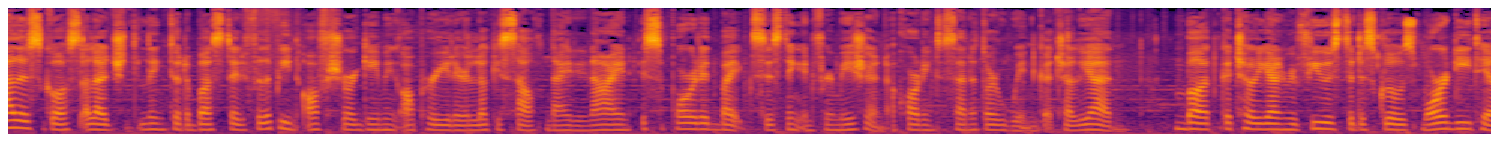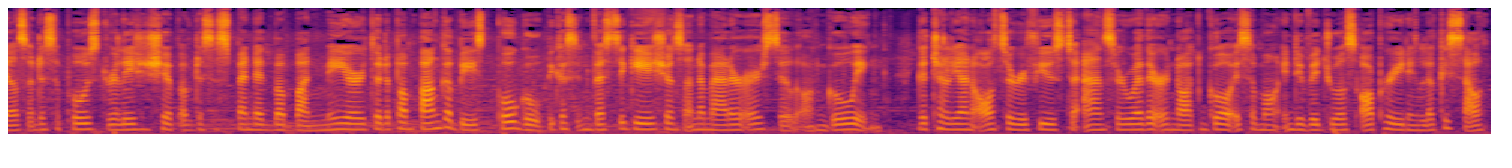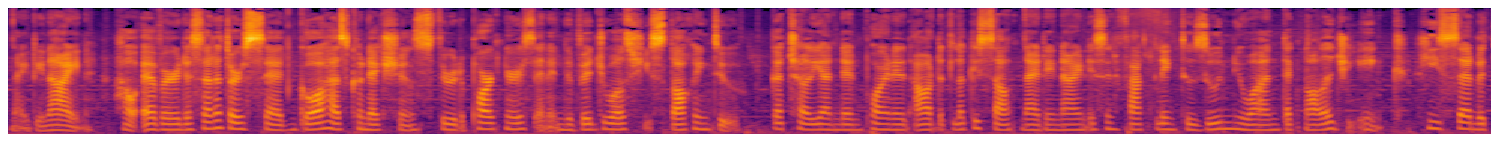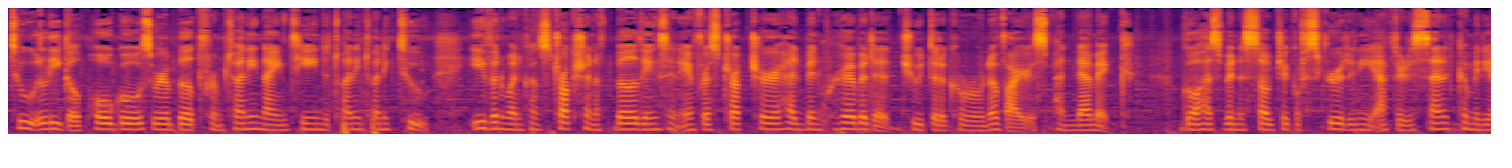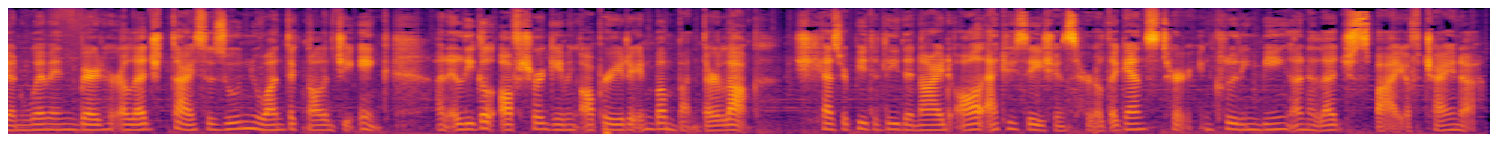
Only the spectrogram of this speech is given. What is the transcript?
Alice Guo's alleged link to the busted Philippine offshore gaming operator Lucky South 99 is supported by existing information, according to Senator Win Gatchalian. But Gatchalian refused to disclose more details on the supposed relationship of the suspended Bamban mayor to the Pampanga based Pogo because investigations on the matter are still ongoing. Gatchalian also refused to answer whether or not Guo is among individuals operating Lucky South 99. However, the senator said Guo has connections through the partners and individuals she's talking to. Gatchalian then pointed out that Lucky South 99 is in fact linked to Zun Yuan Technology Inc. He said the two illegal pogos were built from 2019 to 2022, even when construction of buildings and infrastructure had been prohibited due to the coronavirus pandemic. Guo has been a subject of scrutiny after the Senate Committee on Women bared her alleged ties to Zun Yuan Technology Inc., an illegal offshore gaming operator in Bamban, Tarlac. She has repeatedly denied all accusations hurled against her, including being an alleged spy of China.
